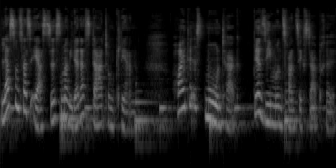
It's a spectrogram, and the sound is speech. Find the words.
Lasst uns als erstes mal wieder das Datum klären. Heute ist Montag, der 27. April.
